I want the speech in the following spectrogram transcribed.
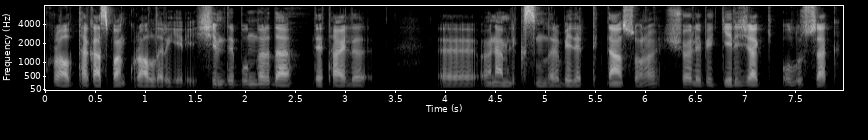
Kural, takas bank kuralları gereği. Şimdi bunları da detaylı e, önemli kısımları belirttikten sonra şöyle bir gelecek olursak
